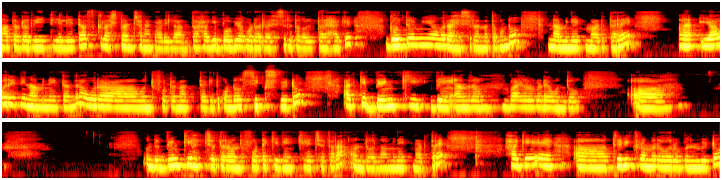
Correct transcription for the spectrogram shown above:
ಮಾತಾಡೋ ರೀತಿಯಲ್ಲಿ ಟಾಸ್ಕ್ ಅಷ್ಟೊಂದು ಚೆನ್ನಾಗಿ ಆಡಿಲ್ಲ ಅಂತ ಹಾಗೆ ಭವ್ಯಗೌಡರ ಹೆಸರು ತಗೊಳ್ತಾರೆ ಹಾಗೆ ಗೌತಮಿ ಅವರ ಹೆಸರನ್ನು ತಗೊಂಡು ನಾಮಿನೇಟ್ ಮಾಡ್ತಾರೆ. ಯಾವ ರೀತಿ ನಾಮಿನೇಟ್ ಅಂದರೆ ಅವರ ಒಂದು ಫೋಟೋನ ತೆಗೆದುಕೊಂಡು ಸಿಕ್ಸ್ಬಿಟ್ಟು ಅದಕ್ಕೆ ಬೆಂಕಿ, ಬೆ, ಅಂದ್ರೆ ಬಾಯೊಳಗಡೆ ಒಂದು ಒಂದು ಬೆಂಕಿ ಹಚ್ಚೋ ಥರ, ಒಂದು ಫೋಟೋಕ್ಕೆ ಬೆಂಕಿ ಹಚ್ಚೋ ಥರ ಒಂದು ನಾಮಿನೇಟ್ ಮಾಡ್ತಾರೆ. ಹಾಗೆ ತ್ರಿವಿಕ್ರಮರವರು ಬಂದುಬಿಟ್ಟು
